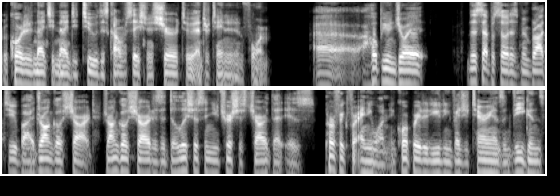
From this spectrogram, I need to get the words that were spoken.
Recorded in 1992, this conversation is sure to entertain and inform. Uh, I hope you enjoy it. This episode has been brought to you by Drongo's Chard. Drongo's Chard is a delicious and nutritious chard that is perfect for anyone, incorporated eating vegetarians and vegans.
